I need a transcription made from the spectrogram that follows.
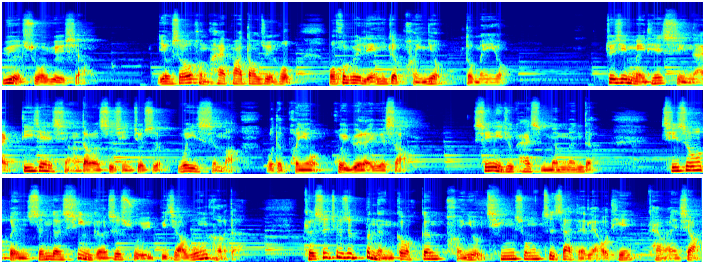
越缩越小。有时候很害怕，到最后我会不会连一个朋友都没有？最近每天醒来，第一件想到的事情就是为什么我的朋友会越来越少，心里就开始闷闷的。其实我本身的性格是属于比较温和的，可是就是不能够跟朋友轻松自在的聊天开玩笑。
